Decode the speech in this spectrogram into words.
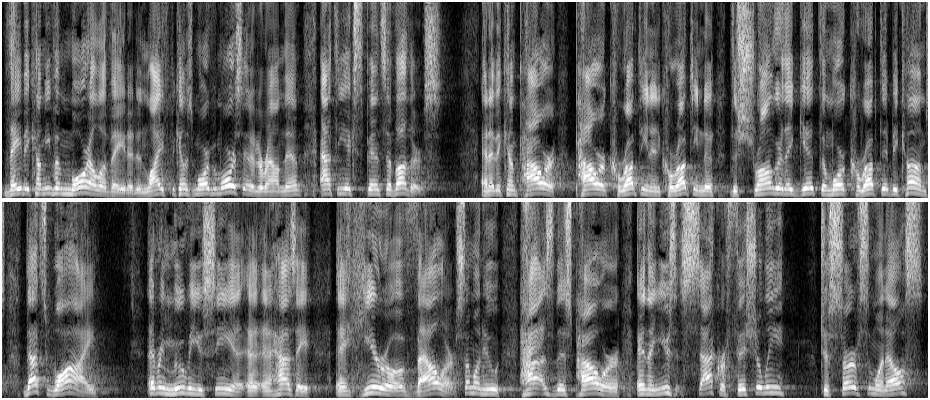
They become even more elevated, and life becomes more and more centered around them at the expense of others and it become power power corrupting and corrupting. The, the stronger they get the more corrupt it becomes. That's why every movie you see it, it has a, a hero of valor someone who has this power and then use it sacrificially to serve someone else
